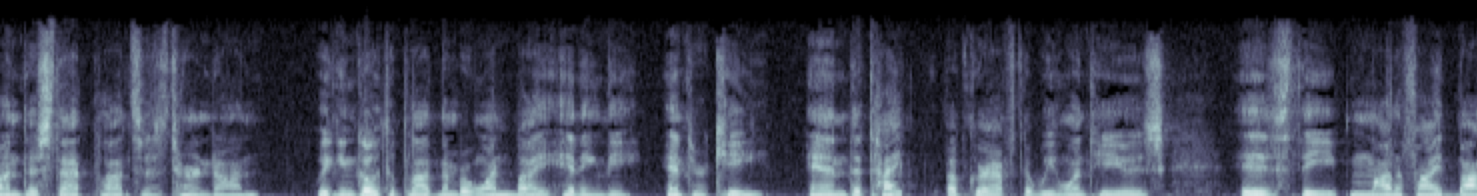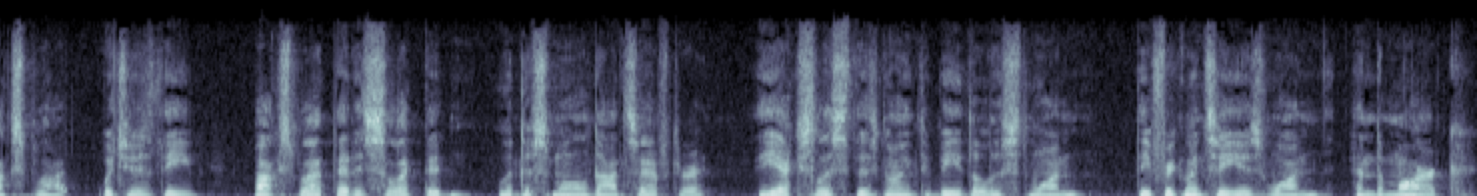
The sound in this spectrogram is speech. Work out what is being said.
under stat plots is turned on. We can go to plot number one by hitting the enter key. And the type of graph that we want to use is the modified box plot which is the box plot that is selected with the small dots after it. The X list is going to be the list 1. The frequency is 1 and the mark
